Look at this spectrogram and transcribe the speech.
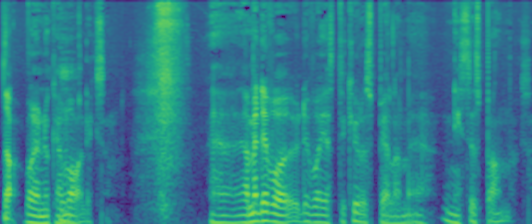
ja vad det nu kan mm. vara liksom. Eh, ja men det var, det var jättekul att spela med Nisses band också.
